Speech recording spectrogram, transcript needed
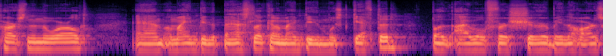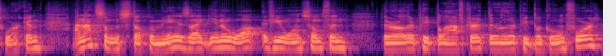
person in the world um, I mightn't be the best looking, I might be the most gifted, but I will for sure be the hardest working. And that's something that stuck with me is like, you know what? If you want something, there are other people after it, there are other people going for it.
